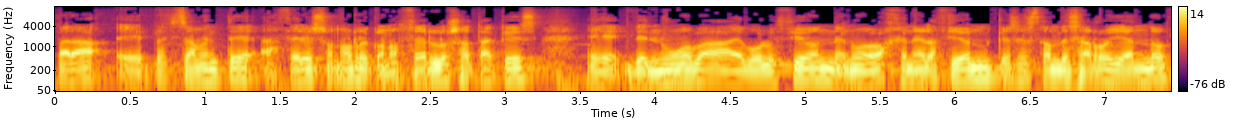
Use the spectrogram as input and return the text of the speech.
para eh, precisamente hacer eso, ¿no? Reconocer los ataques eh, de nueva evolución, de nueva generación que se están desarrollando.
